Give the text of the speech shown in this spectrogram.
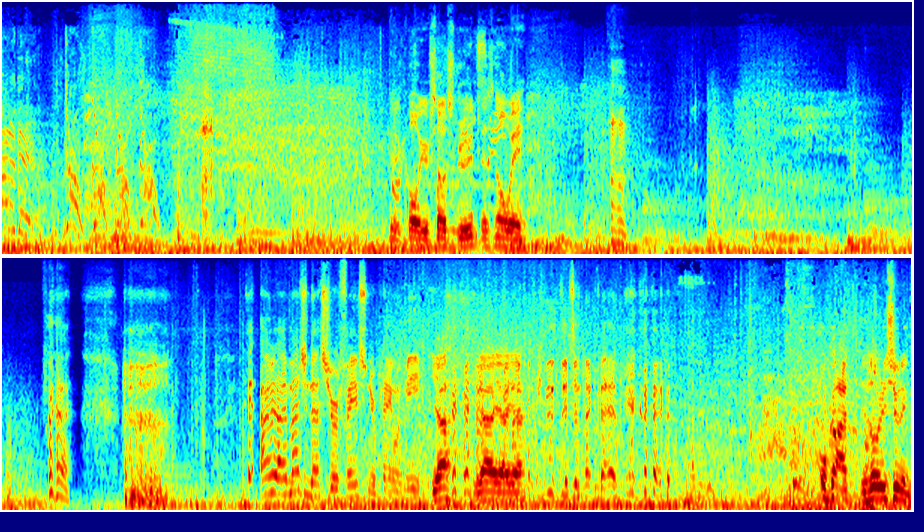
Get out of there! Go, go, go, go! Dude, Cole, you're so screwed. There's no way. I, I imagine that's your face when you're playing with me. Yeah, yeah, yeah, yeah. It's like that. Oh god, he's already shooting.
